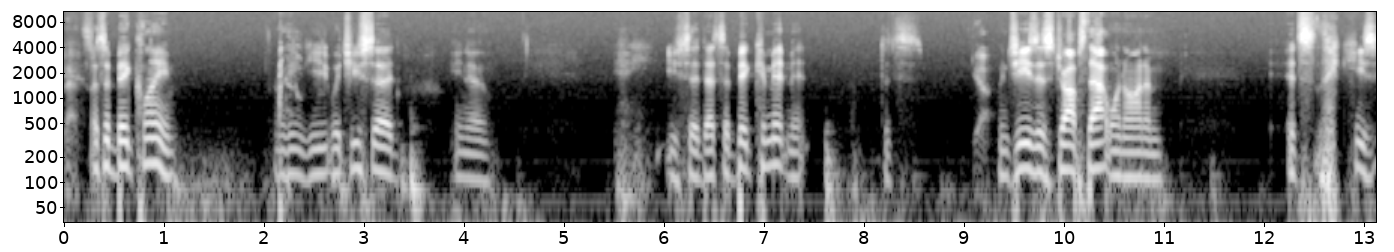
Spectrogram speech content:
That's That's a big claim. I think you, what you said, you know, you said that's a big commitment. That's Yeah. When Jesus drops that one on him, it's like he's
